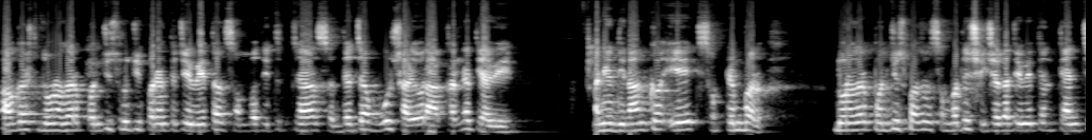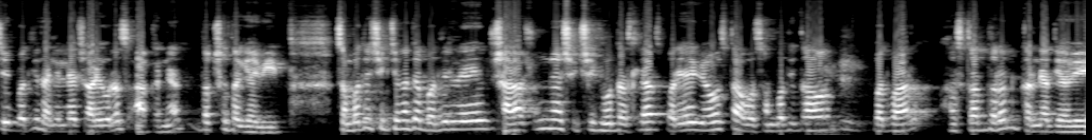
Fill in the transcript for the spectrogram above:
ऑगस्ट दोन हजार पंचवीस रोजी पर्यंतचे वेतन संबंधितच्या सध्याच्या मूळ शाळेवर आकारण्यात यावे. आणि दिनांक एक सप्टेंबर दोन हजार पंचवीसपासून संबंधित शिक्षकाचे वेतन त्यांचे बदली झालेल्या शाळेवरच आकारण्यात दक्षता घ्यावी. संबंधित शिक्षकाच्या बदलीने शाळा शून्य शिक्षक होत असल्यास पर्यायी व्यवस्था व संबंधित पदभार हस्तांतरण करण्यात यावे.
